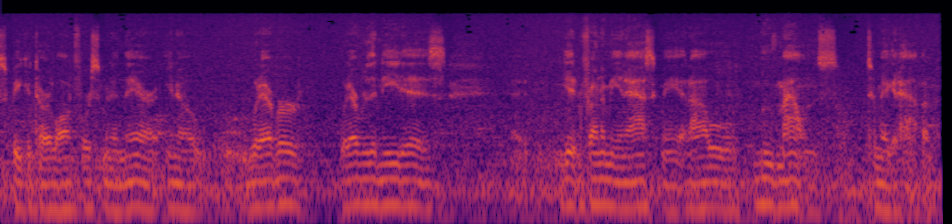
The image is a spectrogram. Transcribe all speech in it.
speaking to our law enforcement in there, you know, whatever, whatever the need is, uh, get in front of me and ask me, and I will move mountains to make it happen.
